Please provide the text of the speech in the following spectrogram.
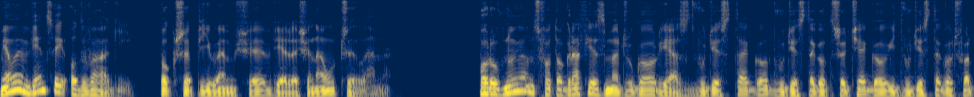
Miałem więcej odwagi, Pokrzepiłem się, wiele się nauczyłem. Porównując fotografię z Medjugorja z 20, 23 i 24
